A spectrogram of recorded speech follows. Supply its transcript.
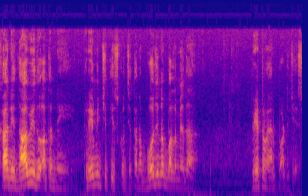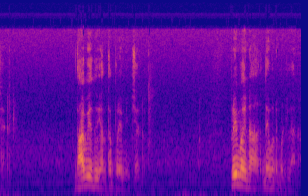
కానీ దావీదు అతన్ని ప్రేమించి తీసుకొచ్చి తన భోజనం బల్ల మీద పీఠం ఏర్పాటు చేశాడు. దావీదు ఎంత ప్రేమించాడు? ప్రియమైన దేవుని బిడ్డలారా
